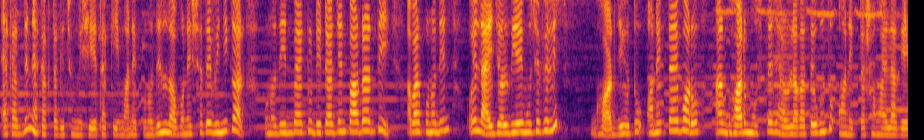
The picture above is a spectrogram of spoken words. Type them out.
এক একদিন এক একটা কিছু মিশিয়ে থাকি। মানে কোনো দিন লবণের সাথে ভিনিগার কোনো দিন বা একটু ডিটারজেন্ট পাউডার দিই, আবার কোনো দিন ওই লাই জল দিয়েই মুছে ফেলি। ঘর যেহেতু অনেকটাই বড়, আর ঘর মুছতে ঝাড়ু লাগাতেও কিন্তু অনেকটা সময় লাগে।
